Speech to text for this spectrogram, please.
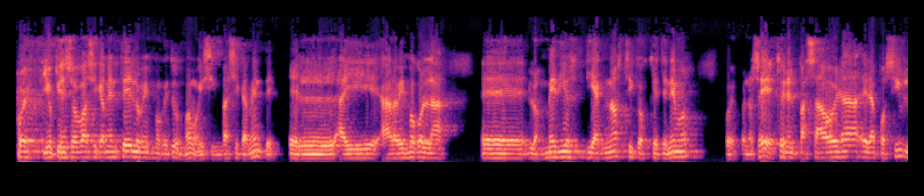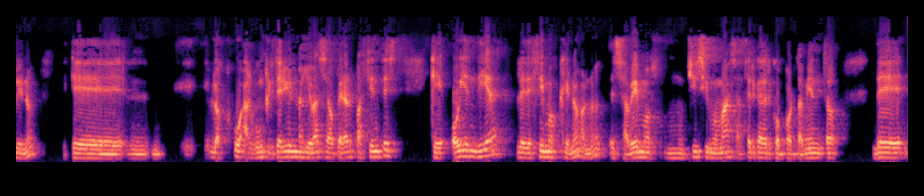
Pues yo pienso básicamente lo mismo que tú, vamos, y sin básicamente. El, hay, ahora mismo con la, eh, los medios diagnósticos que tenemos, pues, pues, no sé, esto en el pasado era, era posible, ¿no? Que mm, algún criterio nos llevase a operar pacientes que hoy en día le decimos que no, ¿no? Sabemos muchísimo más acerca del comportamiento de,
